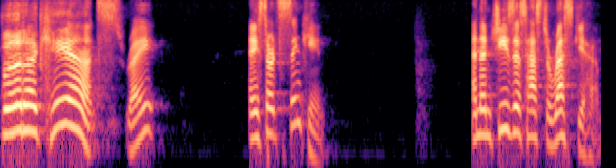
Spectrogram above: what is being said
but I can't, right? And he starts sinking. And then Jesus has to rescue him.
